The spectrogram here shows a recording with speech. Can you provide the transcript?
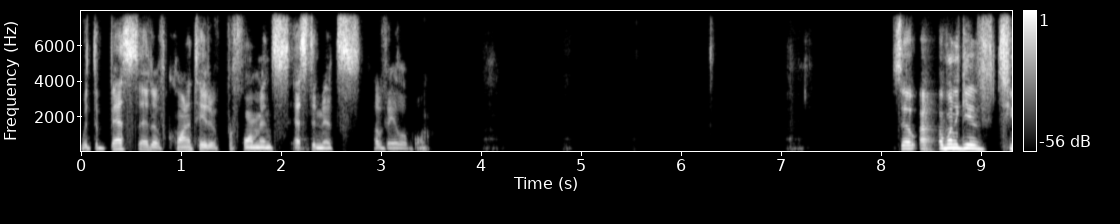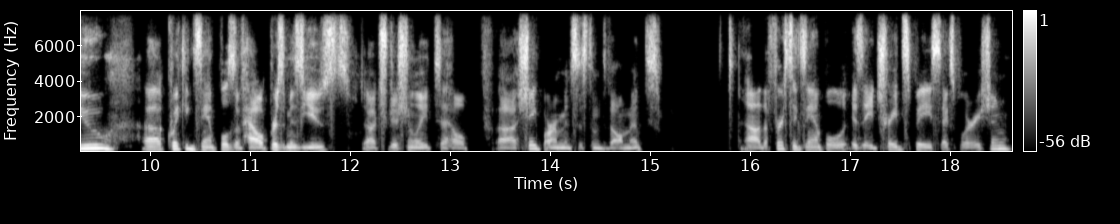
with the best set of quantitative performance estimates available. So I want to give two uh, quick examples of how PRISM is used uh, traditionally to help uh, shape armament system development. Uh, the first example is a trade space exploration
